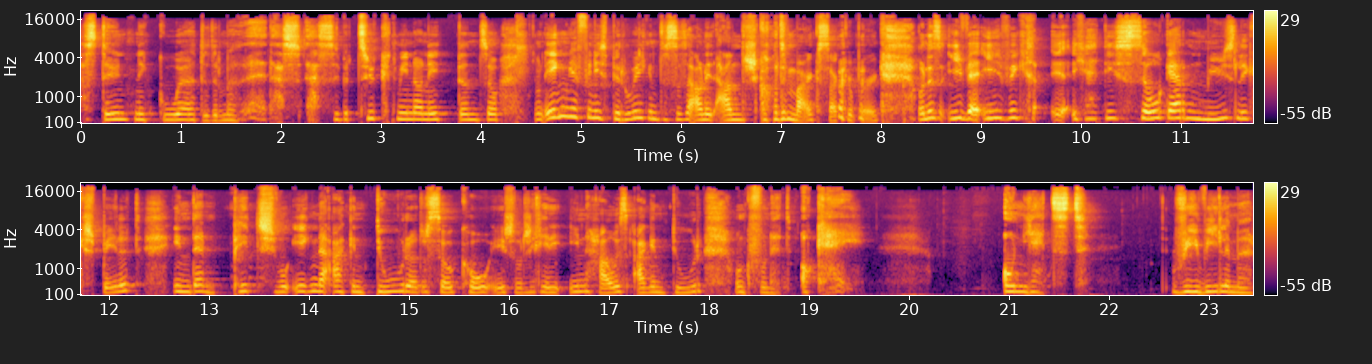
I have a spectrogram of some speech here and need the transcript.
das tönt nicht gut oder man, äh, das, das überzeugt mich noch nicht und so. Und irgendwie finde ich es beruhigend, dass es auch nicht anders geht, Mark Zuckerberg. und es, ich, ich, wirklich, ich hätte so gerne Müsli gespielt in dem Pitch, wo irgendeine Agentur oder so gekommen ist, wahrscheinlich ihre Inhouse-Agentur und gefunden hat, okay, und jetzt revealen wir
